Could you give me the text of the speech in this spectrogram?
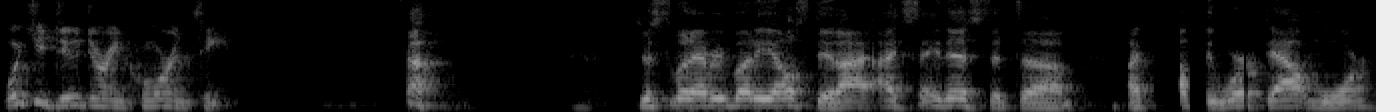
What'd you do during quarantine? Just what everybody else did. I, I say this that uh, I probably worked out more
